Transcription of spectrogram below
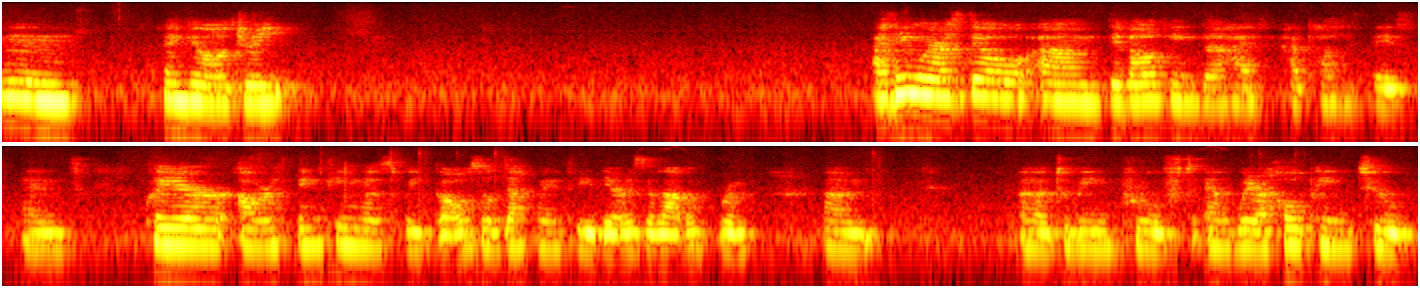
Mm. Thank you, Audrey. I think we are still um, developing the hypothesis and clear our thinking as we go. So definitely there is a lot of room um, uh, to be improved, and we're hoping to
